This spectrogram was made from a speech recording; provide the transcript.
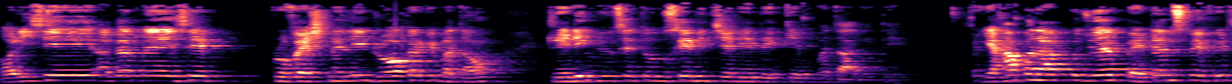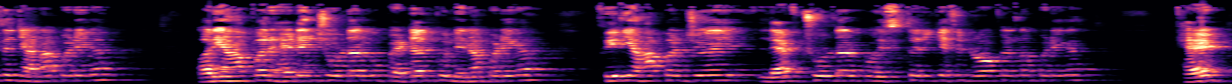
और इसे अगर मैं इसे प्रोफेशनली ड्रॉ करके बताऊँ ट्रेडिंग व्यू से तो उसे भी चलिए देख के बता देते हैं। यहाँ पर आपको जो है पैटर्न्स में फिर से जाना पड़ेगा और यहाँ पर हेड एंड शोल्डर को पैटर्न को लेना पड़ेगा। फिर यहाँ पर जो है लेफ़्ट शोल्डर को इस तरीके से ड्रॉ करना पड़ेगा। हेड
